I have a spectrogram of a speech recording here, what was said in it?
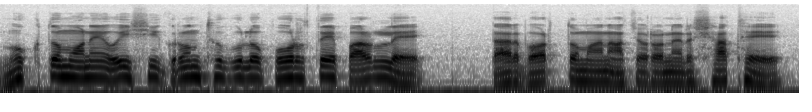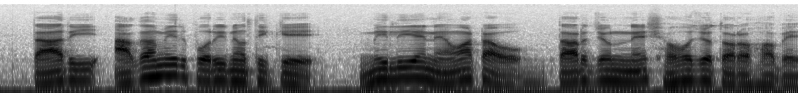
মুক্ত মনে ঐশী গ্রন্থগুলো পড়তে পারলে তার বর্তমান আচরণের সাথে তারই আগামীর পরিণতিকে মিলিয়ে নেওয়াটাও তার জন্যে সহজতর হবে।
